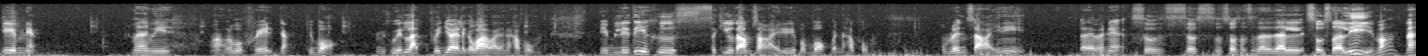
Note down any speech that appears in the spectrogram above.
เกมเนี่ย มันมีอ่าระบบ quest อย่างที่บอก มี quest หลัก quest ย่อยอะไรก็ว่าไปนะครับผมมี ability คือ skill ตามสายที่ผมบอกไปนะครับผม ผมเล่นสายนี่ อะไรวะเนี่ยโซโซโซโซโซ sorcery มั้งนะ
